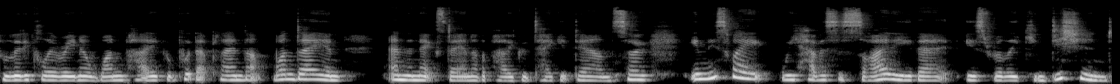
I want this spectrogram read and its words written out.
political arena, one party could put that plan up one day and and the next day another party could take it down. So in this way, we have a society that is really conditioned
